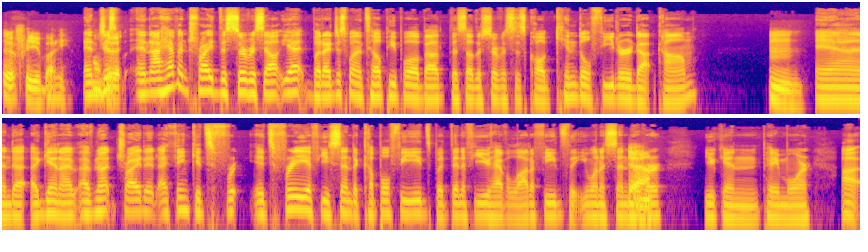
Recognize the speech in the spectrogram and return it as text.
do it for you, buddy. and I'll just and i haven't tried this service out yet but i just want to tell people about this other service it's called kindlefeeder.com Hmm. and uh, again I've, I've not tried it i think it's free it's free if you send a couple feeds but then if you have a lot of feeds that you want to send Yeah. over you can pay more uh,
